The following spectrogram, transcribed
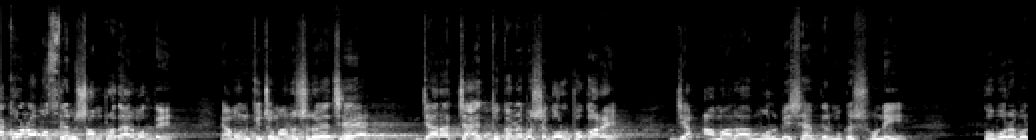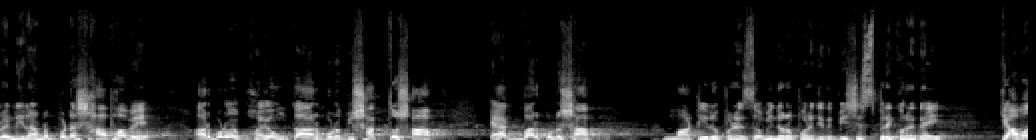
এখনও মুসলিম সম্প্রদায়ের মধ্যে এমন কিছু মানুষ রয়েছে, যারা চায়ের দোকানে বসে গল্প করে, যে আমরা মৌলবি সাহেবদের মুখে শুনি, কবরে বলে নিরানব্বইটা সাপ হবে, আর বড় ভয়ঙ্কর, বড় বিষাক্ত সাপ, একবার কোনো সাপ মাটির ওপরে জমিনের ওপরে যদি বিষ স্প্রে করে দেয় কেমন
